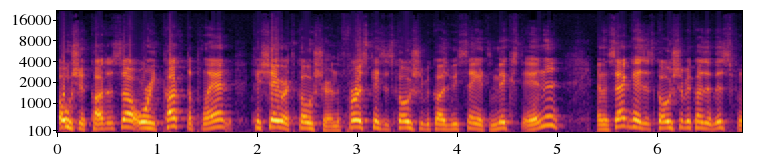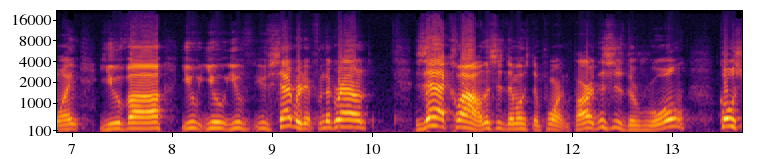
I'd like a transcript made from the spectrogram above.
Osha katasa, or he cuts the plant, kasher it's kosher. In the first case, it's kosher because we say it's mixed in, and the second case, it's kosher because at this point you've uh you you you've you've severed it from the ground. Zeh Haklal, this is the most important part. This is the rule. If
